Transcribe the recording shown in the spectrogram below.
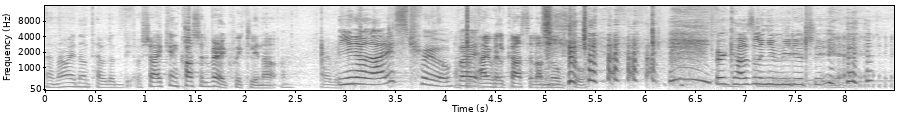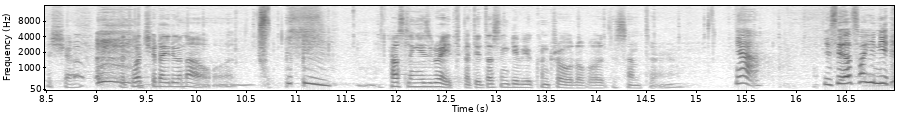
And now I don't have that. bi- So I can castle very quickly now. You know that is true, but I will castle on move two. you're castling immediately. yeah, yeah, yeah, sure. But what should I do now? Castling is great, but it doesn't give you control over the center. Yeah. You see, that's why you need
